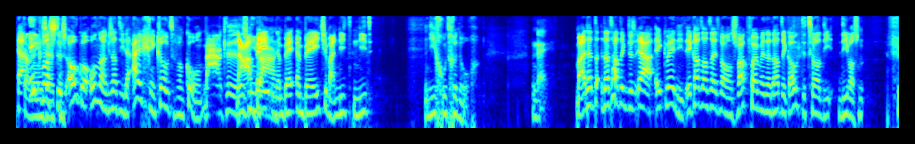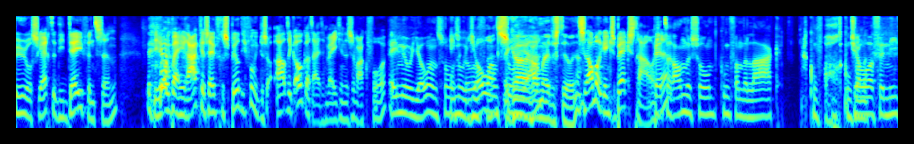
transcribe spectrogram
Ja, kan ik was dus ook wel, ondanks dat hij er eigenlijk geen kloten van kon... Nou, dat is nou, een, niet be- waar. een, be- een beetje, maar niet, niet, niet goed genoeg. Nee. Maar dat, dat had ik dus, ja, ik weet niet. Ik had altijd wel een zwak voor hem en dat had ik ook. Terwijl die, die was veel slechter. Die Davidson, die ook bij Herakles heeft gespeeld, die vond ik dus, had ik ook altijd een beetje een zwak voor. Emiel Johansson. vet. Johansson, Ik hou, ja. hou me even stil, ja? Het zijn allemaal linksbacks trouwens, Petter hè? Andersson, Koen van der Laak, Ja, Koen, oh, Koen van der-.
